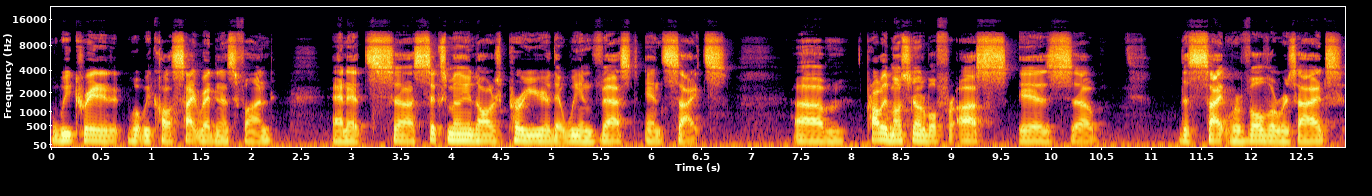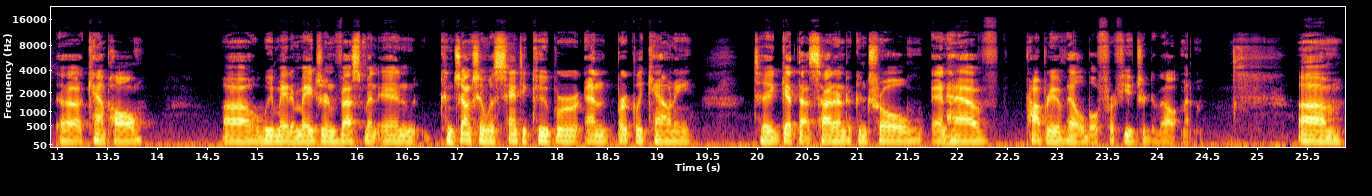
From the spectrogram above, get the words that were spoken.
we created what we call a site readiness fund, and it's uh, $6 million per year that we invest in sites. Um, probably most notable for us is uh, the site where Volvo resides, uh, Camp Hall. Uh, we made a major investment in conjunction with Santee Cooper and Berkeley County to get that site under control and have property available for future development. Um,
